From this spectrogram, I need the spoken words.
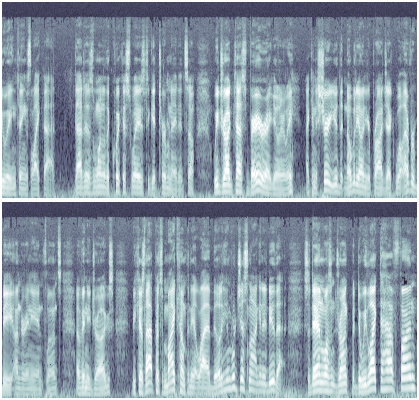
doing things like that. That is one of the quickest ways to get terminated. So we drug test very regularly. I can assure you that nobody on your project will ever be under any influence of any drugs because that puts my company at liability and we're just not going to do that. So Dan wasn't drunk, but do we like to have fun?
